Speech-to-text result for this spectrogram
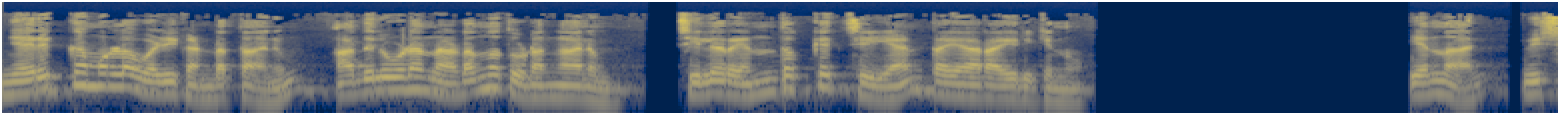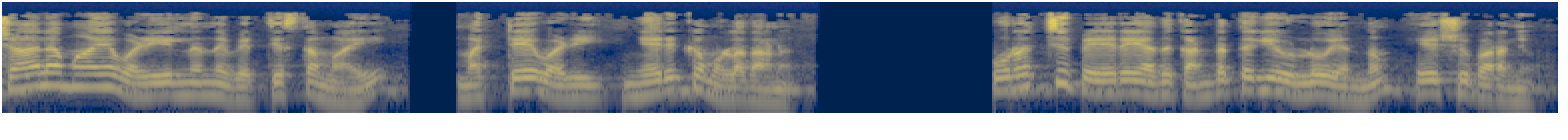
ഞെരുക്കമുള്ള വഴി കണ്ടെത്താനും അതിലൂടെ നടന്നു തുടങ്ങാനും ചിലർ എന്തൊക്കെ ചെയ്യാൻ തയ്യാറായിരിക്കുന്നു? എന്നാൽ വിശാലമായ വഴിയിൽ നിന്ന് വ്യത്യസ്തമായി മറ്റേ വഴി ഞെരുക്കമുള്ളതാണ്. കുറച്ചു പേരെ അത് കണ്ടെത്തുകയുള്ളൂ എന്നും യേശു പറഞ്ഞു.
